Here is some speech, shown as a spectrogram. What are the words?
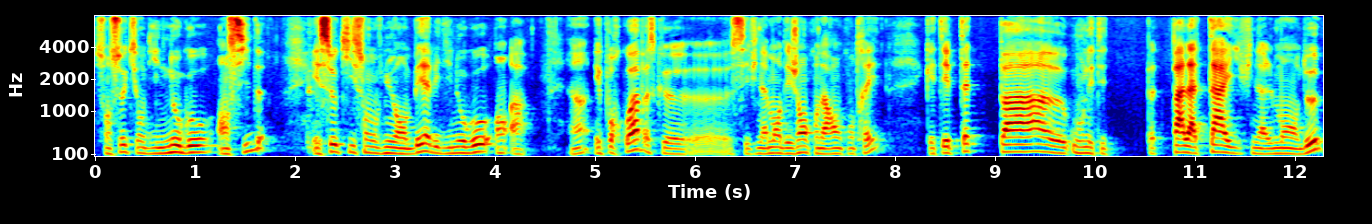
sont ceux qui ont dit no-go en seed. Et ceux qui sont venus en B avaient dit no-go en A. Hein. et pourquoi? Parce que euh, c'est finalement des gens qu'on a rencontrés, qui étaient peut-être pas, euh, où on pas la taille finalement d'eux,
